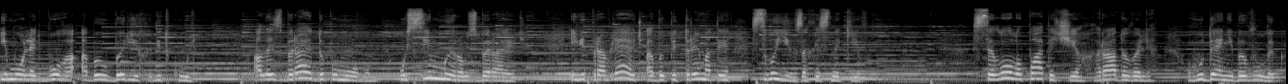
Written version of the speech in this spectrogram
і молять Бога, аби вберіг від куль, але й збирають допомогу, усім миром збирають і відправляють, аби підтримати своїх захисників. Село Лопатичі, Радовель, Гудені Вулик.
